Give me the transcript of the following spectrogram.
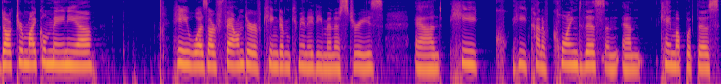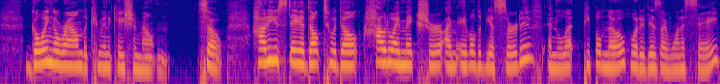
Dr. Michael Mania, he was our founder of Kingdom Community Ministries and he he kind of coined this and, and came up with this going around the communication mountain So, how do you stay adult to adult? How do I make sure I'm able to be assertive and let people know what it is I want to say?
